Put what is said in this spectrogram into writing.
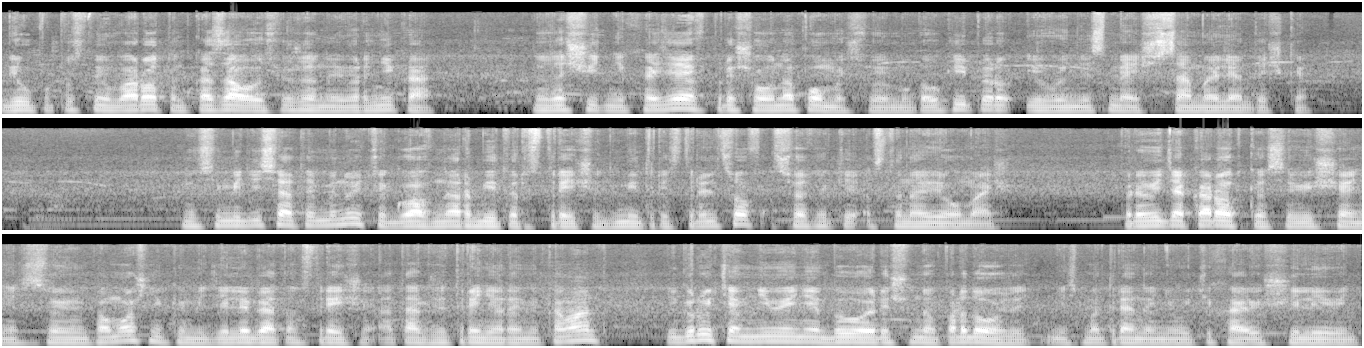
бил по пустым воротам, казалось, уже наверняка. Но защитник хозяев пришел на помощь своему голкиперу и вынес мяч с самой ленточки. На 70-й минуте главный арбитр встречи Дмитрий Стрельцов все-таки остановил матч. Проведя короткое совещание со своими помощниками, делегатом встречи, а также тренерами команд, игру, тем не менее, было решено продолжить, несмотря на неутихающий ливень,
